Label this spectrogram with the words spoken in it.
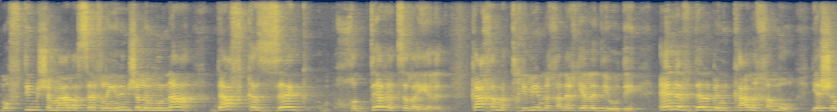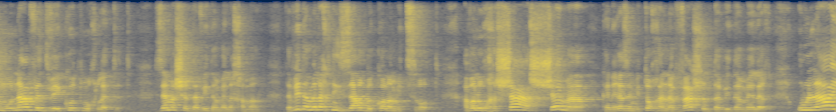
מופתים שמעל השכל, עניינים של אמונה. דווקא זה חודר אצל הילד. ככה מתחילים לחנך ילד יהודי. אין הבדל בין קל לחמור, יש אמונה ודבקות מוחלטת. זה מה שדוד המלך אמר. דוד המלך נזהר בכל המצוות. אבל הוא חשש שמא, כנראה זה מתוך ענווה של דוד המלך, אולי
